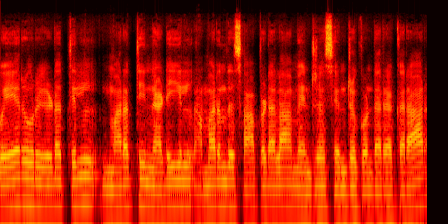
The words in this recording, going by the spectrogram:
வேறொரு இடத்தில் மரத்தின் அடியில் அமர்ந்து சாப்பிடலாம் என்று சென்று கொண்டிருக்கிறார்.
